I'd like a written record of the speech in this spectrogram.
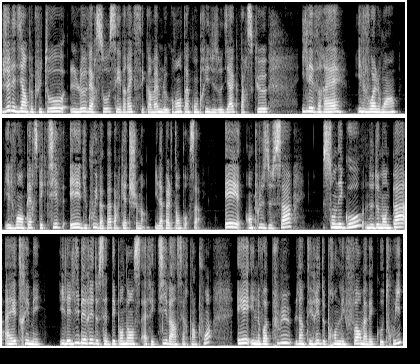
Je l'ai dit un peu plus tôt, le Verseau, c'est vrai que c'est quand même le grand incompris du zodiaque parce que il est vrai, il voit loin, il voit en perspective et du coup il va pas par quatre chemins. Il n'a pas le temps pour ça. Et en plus de ça, son ego ne demande pas à être aimé. Il est libéré de cette dépendance affective à un certain point et il ne voit plus l'intérêt de prendre les formes avec autrui.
